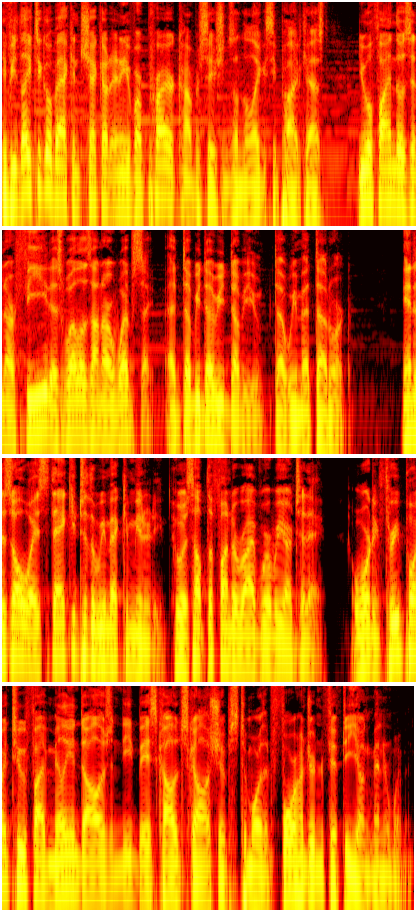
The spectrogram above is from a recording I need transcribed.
If you'd like to go back and check out any of our prior conversations on the Legacy podcast, you will find those in our feed as well as on our website at www.ouimet.org. And as always, thank you to the Ouimet community who has helped the fund arrive where we are today, awarding $3.25 million in need based college scholarships to more than 450 young men and women.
